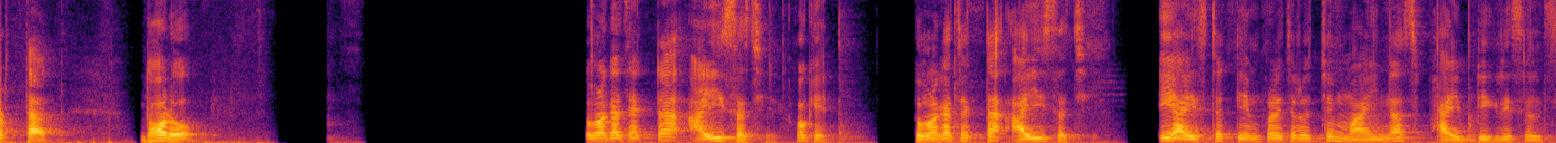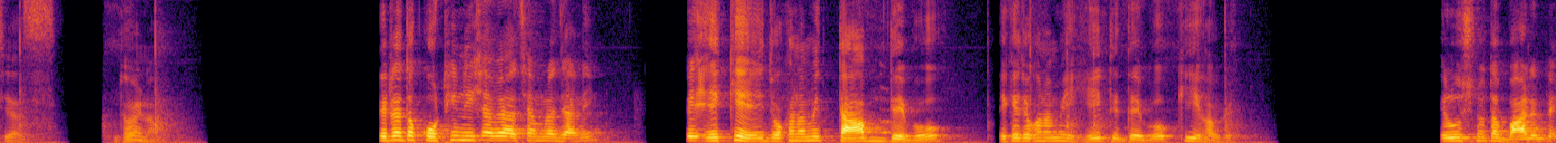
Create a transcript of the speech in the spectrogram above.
অর্থাৎ ধরো, তোমার কাছে একটা আইস আছে ওকে তোমার কাছে একটা আইস আছে। এই আইসটার টেম্পারেচার হচ্ছে মাইনাস ফাইভ ডিগ্রি সেলসিয়াস ধরে নাও। এটা তো কঠিন হিসাবে আছে, আমরা জানি। তো একে যখন আমি তাপ দেব, একে যখন আমি হিট দেব, কি হবে? এর উষ্ণতা বাড়বে।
